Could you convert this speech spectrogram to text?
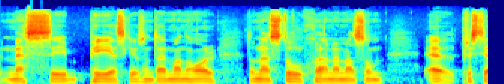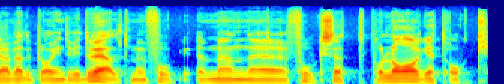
Messi, PSG och sånt där. Man har de här storstjärnorna som eh, presterar väldigt bra individuellt, men, fo, men eh, fokuset på laget och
